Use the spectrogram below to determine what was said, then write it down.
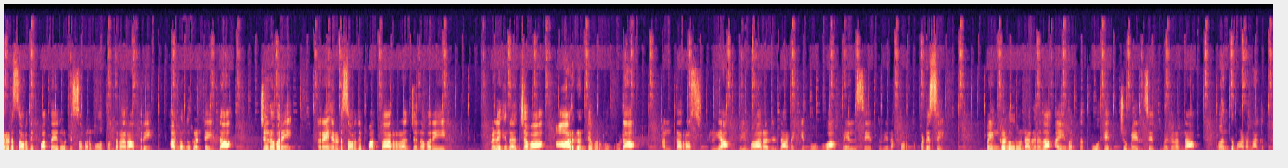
ಎರಡು ಸಾವಿರದ ಇಪ್ಪತ್ತೈದು ಡಿಸೆಂಬರ್ ಮೂವತ್ತೊಂದರ ರಾತ್ರಿ ಹನ್ನೊಂದು ಗಂಟೆಯಿಂದ ಜನವರಿ ಅಂದರೆ ಎರಡು ಸಾವಿರದ ಇಪ್ಪತ್ತಾರರ ಜನವರಿ ಬೆಳಗಿನ ಜಾವ ಆರು ಗಂಟೆವರೆಗೂ ಕೂಡ ಅಂತಾರಾಷ್ಟ್ರೀಯ ವಿಮಾನ ನಿಲ್ದಾಣಕ್ಕೆ ಹೋಗುವ ಮೇಲ್ಸೇತುವೆನ ಹೊರತುಪಡಿಸಿ ಬೆಂಗಳೂರು ನಗರದ ಐವತ್ತಕ್ಕೂ ಹೆಚ್ಚು ಮೇಲ್ಸೇತುವೆಗಳನ್ನು ಬಂದ್ ಮಾಡಲಾಗುತ್ತೆ.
